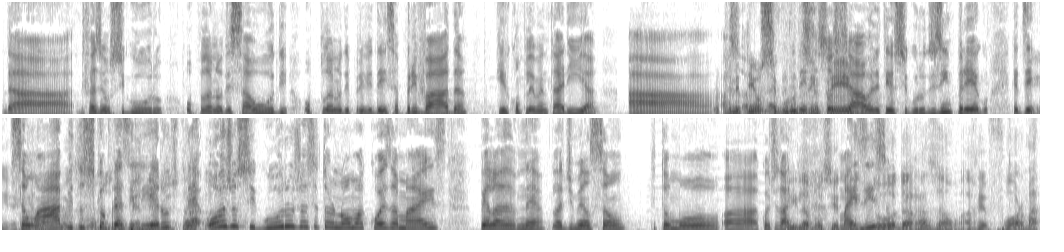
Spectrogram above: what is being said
da, de fazer um seguro, o plano de saúde, o plano de previdência privada que complementaria a, Porque a- ele tem o a seguro-desemprego. previdência social, ele tem o seguro-desemprego. Quer dizer, Sim, são aquela hábitos que o brasileiro, né, Estado, né? hoje o seguro já se tornou uma coisa mais pela, né, pela dimensão que tomou a quantidade. Sheila, você Mas tem isso toda a razão. A reforma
